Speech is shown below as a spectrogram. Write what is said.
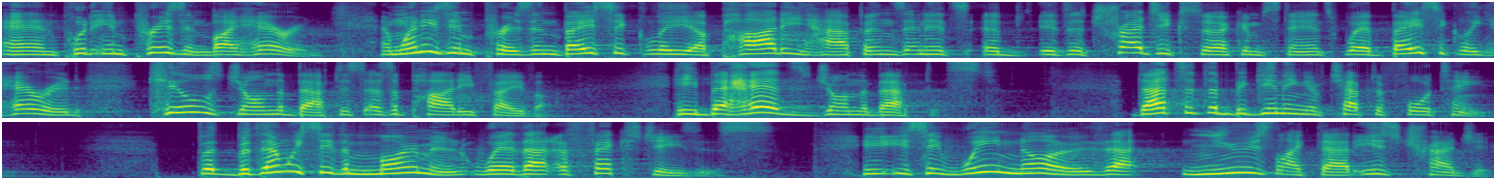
and put in prison by Herod. And when he's in prison, basically a party happens, and it's a, it's a tragic circumstance where basically Herod kills John the Baptist as a party favor. He beheads John the Baptist. That's at the beginning of chapter 14. But, but then we see the moment where that affects Jesus. You, see, we know that news like that is tragic.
